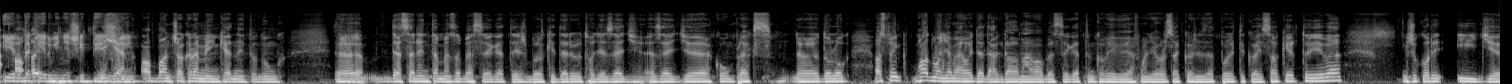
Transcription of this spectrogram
érdekérvényesítési... Igen, abban csak reménykedni tudunk. De szerintem ez a beszélgetésből kiderült, hogy ez egy, ez egy komplex dolog. Azt még hadd mondjam el, hogy Dedák Dalmával beszélgettünk a WWF Magyarország környezetpolitikai szakértőjével, és akkor így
